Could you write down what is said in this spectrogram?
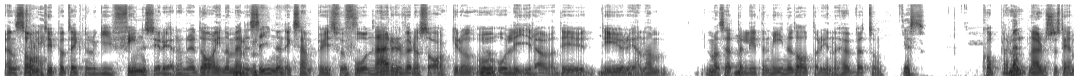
En sån Nej. typ av teknologi finns ju redan idag inom Mm. medicinen exempelvis för att få nerver och saker och, Mm. och, och lira. Det är, ju- det är ju rena, man sätter en liten minidator in i huvudet som Yes. kopplar Men- mot nervsystem.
